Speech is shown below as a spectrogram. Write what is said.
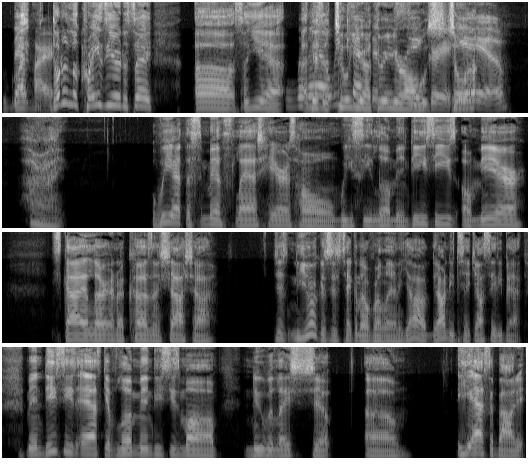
That like, part. don't it look crazier to say, uh, so yeah, Well, there's a two year or kept it a three year old up? Yeah. All right. We at the Smith slash Harris home. We see Lil Mendeecees, Omir, Skylar, and her cousin Shasha. Just New York is just taking over Atlanta. Y'all, y'all need to take y'all city back. Mendeecees asked if Lil Mendeecees' mom new relationship. Um, he asked about it,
